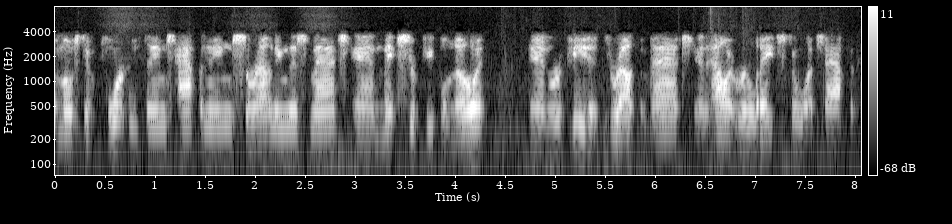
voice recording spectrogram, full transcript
the most important things happening surrounding this match, and make sure people know it and repeat it throughout the match and how it relates to what's happening.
